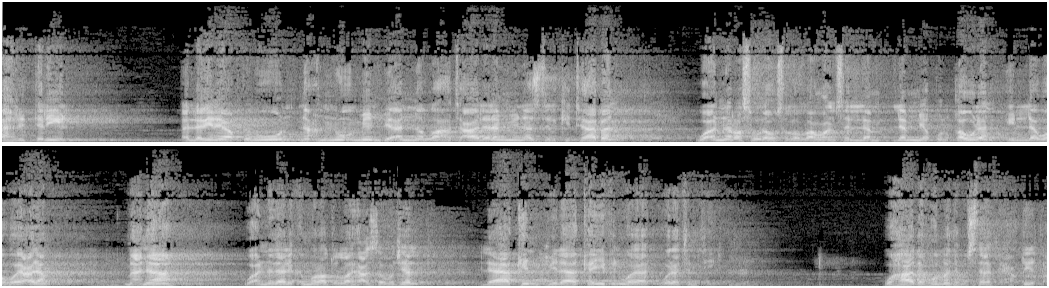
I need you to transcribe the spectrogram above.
أهل الدليل الذين يقولون نحن نؤمن بأن الله تعالى لم ينزل كتابا وأن رسوله صلى الله عليه وسلم لم يقل قولا إلا وهو يعلم معناه وأن ذلك مراد الله عز وجل لكن بلا كيف ولا, تمثيل. وهذا هو مذهب السلف الحقيقة.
